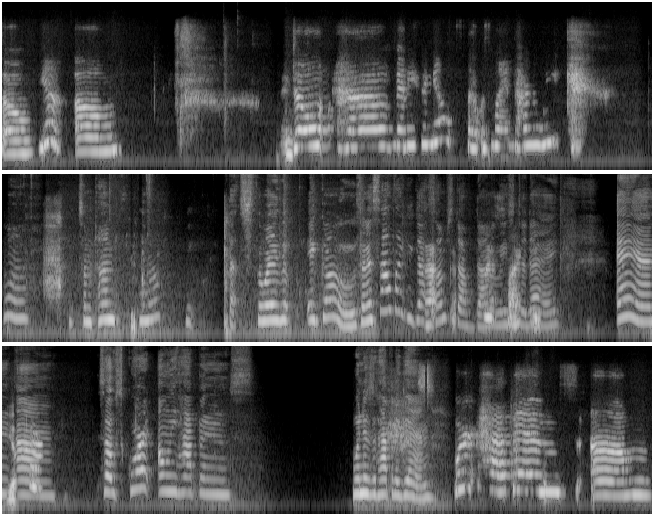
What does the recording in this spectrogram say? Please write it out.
so yeah, um, I don't have anything else. That was my entire week. Well, sometimes you know that's the way that it goes, and it sounds like you got That- some stuff done at least like- today. And Yep. um, so squirt only happens. When does it happen again? Where it happens? Um,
